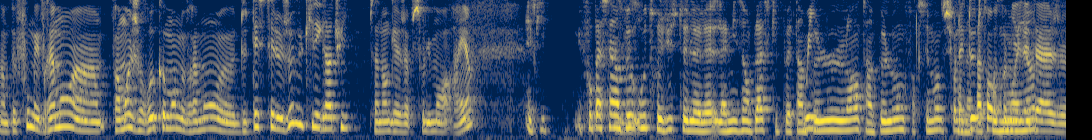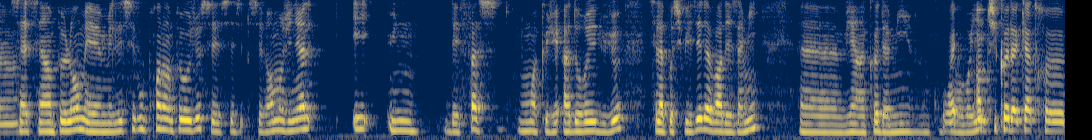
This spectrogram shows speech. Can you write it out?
un peu fou, mais vraiment, un- enfin moi je recommande vraiment euh, de tester le jeu vu qu'il est gratuit. Ça n'engage absolument à rien. Est-ce qu'il il faut passer un peu outre juste la, la- la mise en place qui peut être un Oui. peu lente, un peu longue forcément. Sur les deux trois premiers moyens. étages. euh, C'est un peu lent, mais, mais laissez-vous prendre un peu au jeu, c'est- vraiment génial. Et une des faces, moi, que j'ai adoré du jeu, c'est la possibilité d'avoir des amis euh, via un code ami euh, qu'on ouais, peut envoyer un petit code à 4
